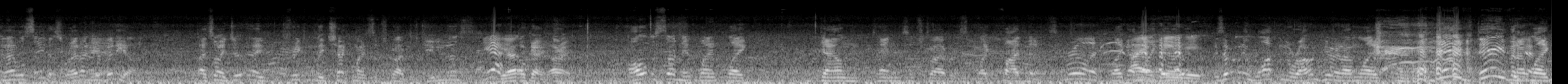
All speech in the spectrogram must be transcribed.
and I will say this right on your video. Uh, so I, ju- I frequently check my subscribers. Do you do this? Yeah. yeah. Okay. All right. All of a sudden, it went like down 10 subscribers in like five minutes. Really? Like I'm I like, hate "Is- it. is everybody walking around here? And I'm like, Dave, Dave, and I'm like,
